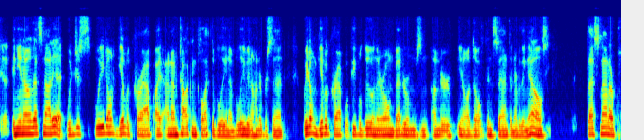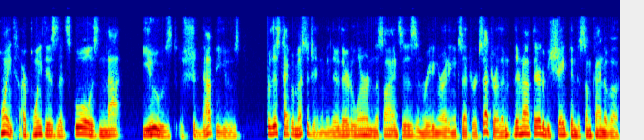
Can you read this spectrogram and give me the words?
Yeah. and you know that's not it. We just we don't give a crap. I and I'm talking collectively and I believe it 100%. We don't give a crap what people do in their own bedrooms and under, you know, adult consent and everything else. That's not our point. Our point is that school is not used, should not be used for this type of messaging. I mean, they're there to learn the sciences and reading, writing, et cetera, et cetera. They're, they're not there to be shaped into some kind of a,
